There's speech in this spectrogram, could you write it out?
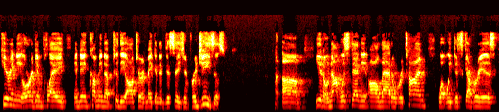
hearing the organ play, and then coming up to the altar and making a decision for Jesus. Um, you know, notwithstanding all that over time, what we discover is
